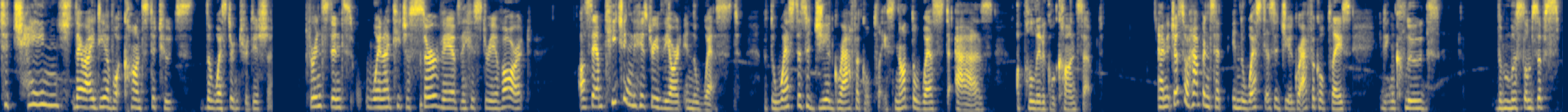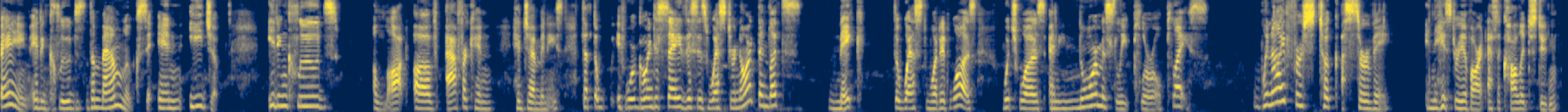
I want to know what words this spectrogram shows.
to change their idea of what constitutes the Western tradition. For instance, when I teach a survey of the history of art, I'll say I'm teaching the history of the art in the West, but the West as a geographical place, not the West as a political concept. And it just so happens that in the West as a geographical place, it includes the Muslims of Spain, it includes the Mamluks in Egypt, it includes a lot of African hegemonies. That the if we're going to say this is Western art, then let's make the West what it was, which was an enormously plural place. When I first took a survey in the history of art as a college student,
